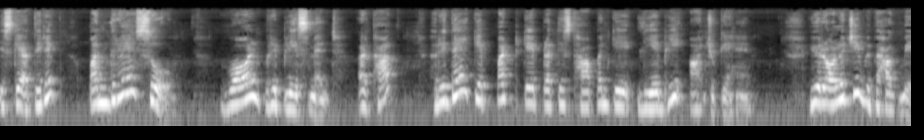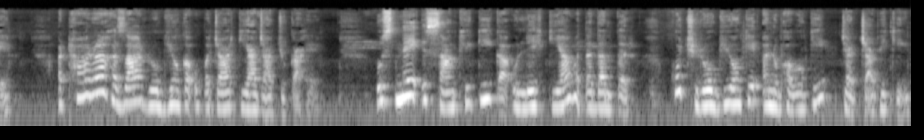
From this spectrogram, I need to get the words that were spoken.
इसके अतिरिक्त पंद्रह सौ वॉल रिप्लेसमेंट अर्थात हृदय के पट के प्रतिस्थापन के लिए भी आ चुके हैं। यूरोलॉजी विभाग में अठारह हज़ार रोगियों का उपचार किया जा चुका है। उसने इस सांख्यिकी का उल्लेख किया व तदंतर कुछ रोगियों के अनुभवों की चर्चा भी की।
